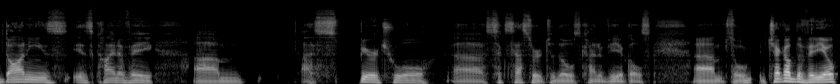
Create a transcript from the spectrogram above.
Donnie's is kind of a, um, a spiritual uh, successor to those kind of vehicles. Um, so check out the video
